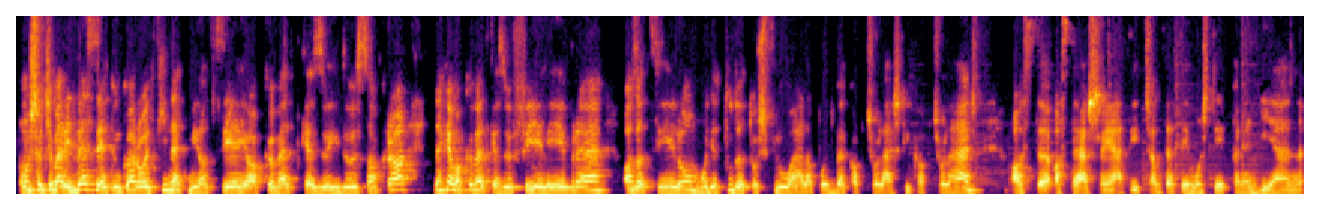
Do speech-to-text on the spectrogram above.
Most, hogyha már így beszéltünk arról, hogy kinek mi a célja a következő időszakra, nekem a következő fél évre az a célom, hogy a tudatos flow állapot bekapcsolás, kikapcsolást, azt, azt elsajátítsam. Tehát én most éppen egy ilyen,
